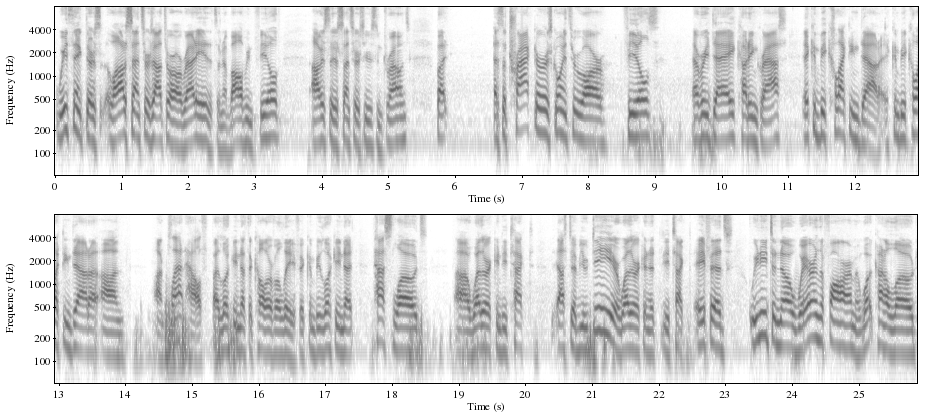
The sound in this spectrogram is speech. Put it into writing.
We think there's a lot of sensors out there already. It's an evolving field. Obviously, there's sensors used in drones. But as the tractor is going through our fields every day, cutting grass, it can be collecting data. It can be collecting data on, on plant health by looking at the color of a leaf. It can be looking at pest loads, uh, whether it can detect SWD or whether it can detect aphids. We need to know where in the farm and what kind of load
